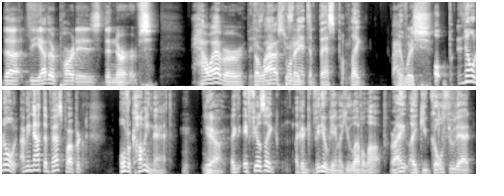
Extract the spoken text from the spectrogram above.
The the other part is the nerves. However, But the last that, one I the best part. Like, I wish oh, no, no. I mean, not the best part, but overcoming that. yeah. Like, it feels like like a video game. Like you level up, right? Like you go through that.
